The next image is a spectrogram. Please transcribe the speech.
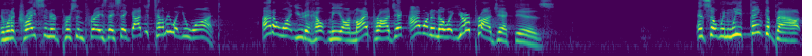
And when a Christ centered person prays, they say, God, just tell me what you want. I don't want you to help me on my project. I want to know what your project is. And so when we think about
